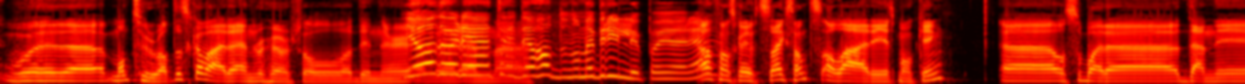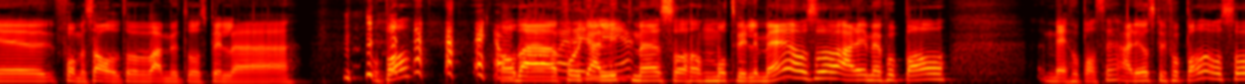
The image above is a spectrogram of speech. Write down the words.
hvor uh, man tror at det skal være en rehearsal dinner. ja det var det. en, eh, Det hadde noe med bryllup å gjøre. Ja, for han skal gifte seg, ikke sant? Alle er i smoking. Uh, og så bare Danny får med seg alle til å være med ut og spille fotball. og det er, folk er litt mer sånn motvillig med, og så er de med fotball. Med fotball, si. Er de å spille fotball, og så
